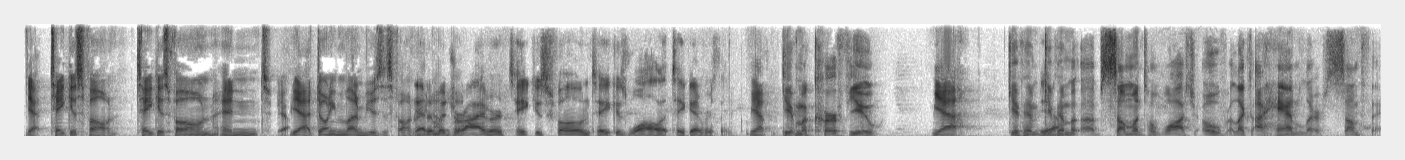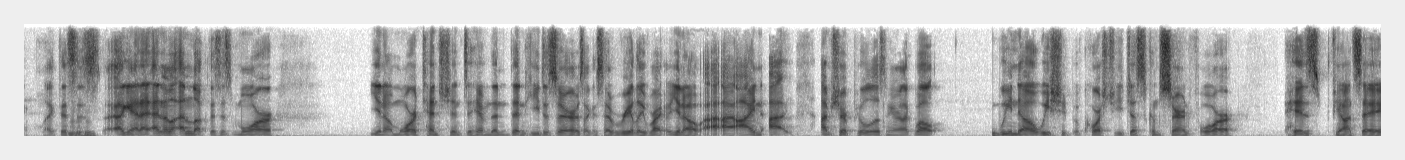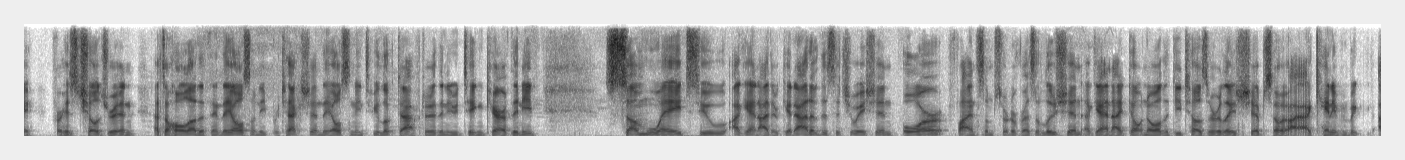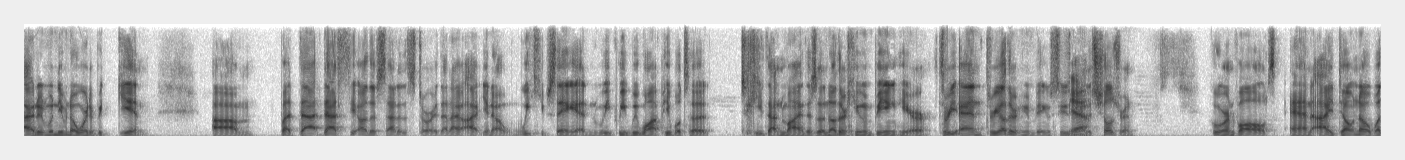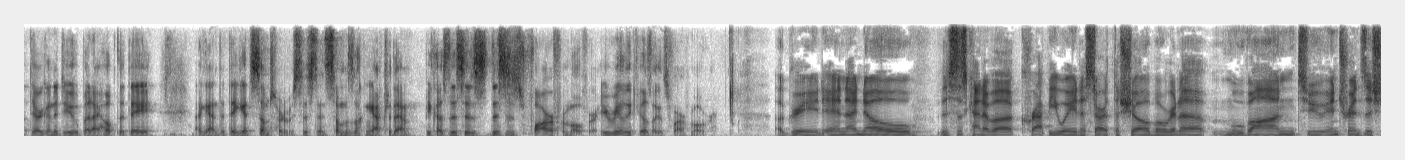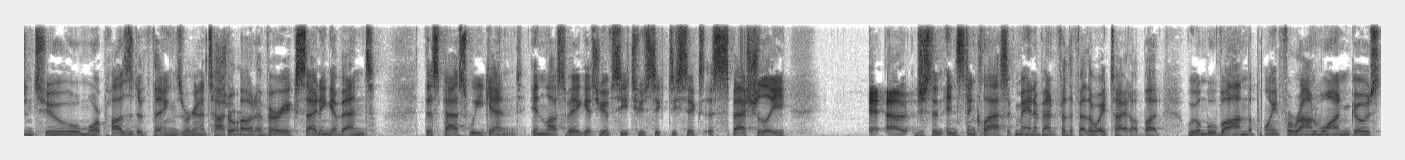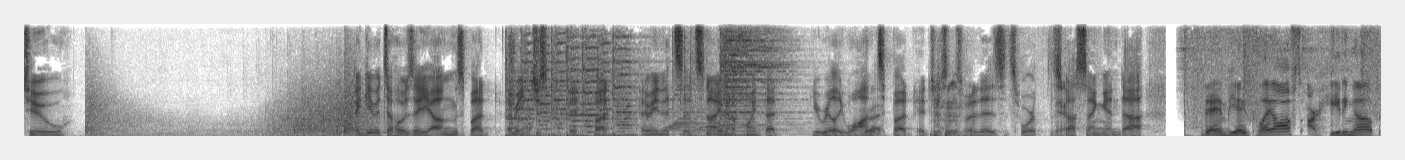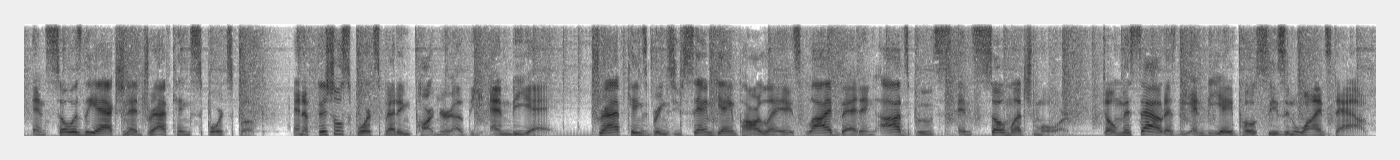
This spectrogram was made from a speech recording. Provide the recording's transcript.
Yeah, take his phone. Take his phone, and yeah, yeah don't even let him use his phone. Get right him now, a driver. But... Take his phone. Take his wallet. Take everything. Yep. Give him a curfew. Yeah. Give him, yeah. give him a, someone to watch over, like a handler, something. Like this mm-hmm. is again, and, and look, this is more you know more attention to him than than he deserves. Like I said, really right. You know, I I, I I'm sure people listening are like, well, we know we should of course be just concerned for his fiance, for his children. That's a whole other thing. They also need protection. They also need to be looked after. They need to be taken care of. They need some way to again either get out of the situation or find some sort of resolution. Again, I don't know all the details of the relationship, so I, I can't even. Be, I wouldn't even know where to begin. Um, but that that's the other side of the story that I, I you know we keep saying it and we, we we want people to to keep that in mind. There's another human being here, three and three other human beings, excuse yeah. me, the children who are involved, and I don't know what they're going to do, but I hope that they, again, that they get some sort of assistance. Someone's looking after them because this is this is far from over. It really feels like it's far from over. Agreed. And I know this is kind of a crappy way to start the show, but we're going to move on to and transition to more positive things. We're going to talk Sure. about a very exciting event this past weekend in Las Vegas, UFC 266, especially. Uh, just an instant classic main event for the featherweight title. But we will move on. The point for round one goes to. I give it to Jose Youngs, but I mean, just but I mean, it's it's not even a point that you really want, Right. but it just is what it is. It's worth discussing, and uh, The NBA playoffs are heating up, and so is the action at DraftKings Sportsbook, an official sports betting partner of the NBA. DraftKings brings you same game parlays, live betting, odds boosts, and so much more. Don't miss out as the NBA postseason winds down.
